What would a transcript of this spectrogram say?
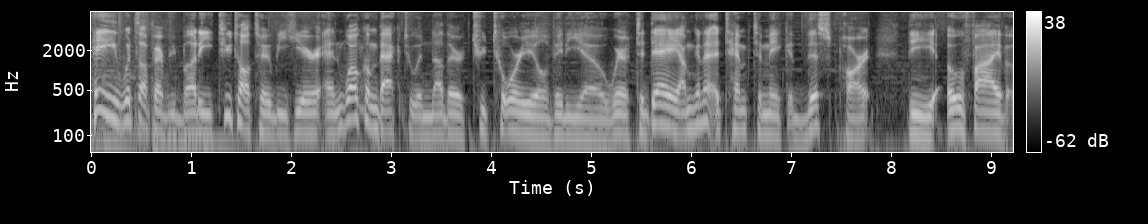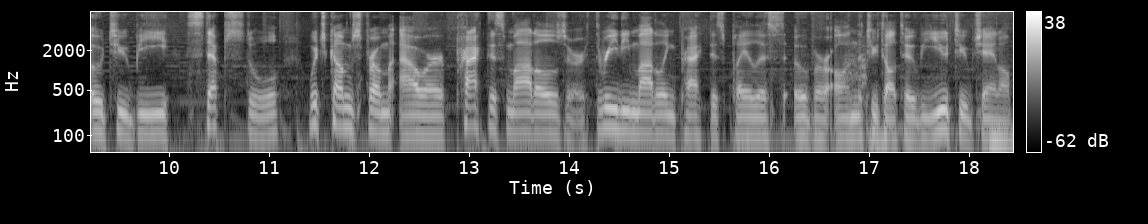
Hey, what's up everybody? Too Tall Toby here and welcome back to another tutorial video where today I'm to attempt to make this part, the 0502B step stool, which comes from our practice models or 3D modeling practice playlist over on the Too Tall Toby YouTube channel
